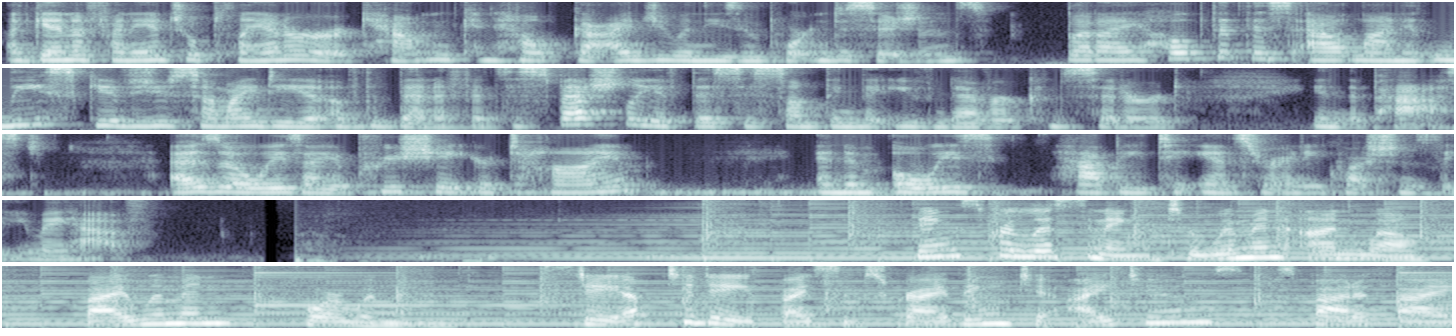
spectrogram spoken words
Again, a financial planner or accountant can help guide you in these important decisions, but I hope that this outline at least gives you some idea of the benefits, especially if this is something that you've never considered in the past. As always, I appreciate your time and am always happy to answer any questions that you may have. Thanks for listening to Women on Wealth by Women for Women. Stay up to date by subscribing to iTunes, Spotify,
